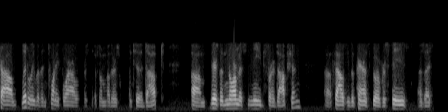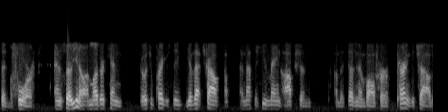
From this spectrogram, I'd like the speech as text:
child literally within 24 hours if a mother's want to adopt. Um, there's enormous need for adoption. Uh, thousands of parents go overseas, as I said before. And so, you know, a mother can go through pregnancy, give that child up, and that's a humane option um, that doesn't involve her parenting the child.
